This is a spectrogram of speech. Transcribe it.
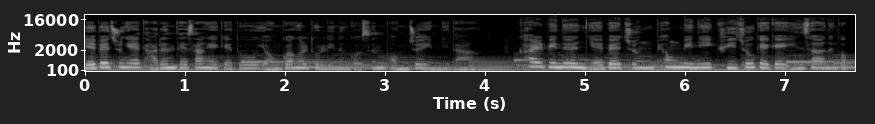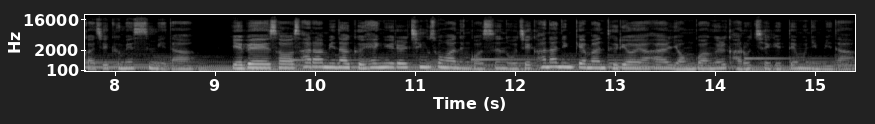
예배 중에 다른 대상에게도 영광을 돌리는 것은 범죄입니다. 칼빈은 예배 중 평민이 귀족에게 인사하는 것까지 금했습니다. 예배에서 사람이나 그 행위를 칭송하는 것은 오직 하나님께만 드려야 할 영광을 가로채기 때문입니다.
